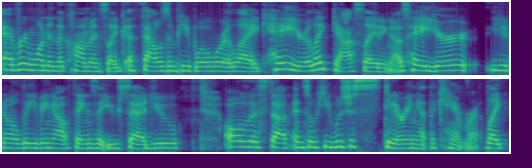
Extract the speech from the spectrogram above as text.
everyone in the comments, like a thousand people were like, Hey, you're like gaslighting us. Hey, you're, you know, leaving out things that you said, you, all this stuff. And so he was just staring at the camera, like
